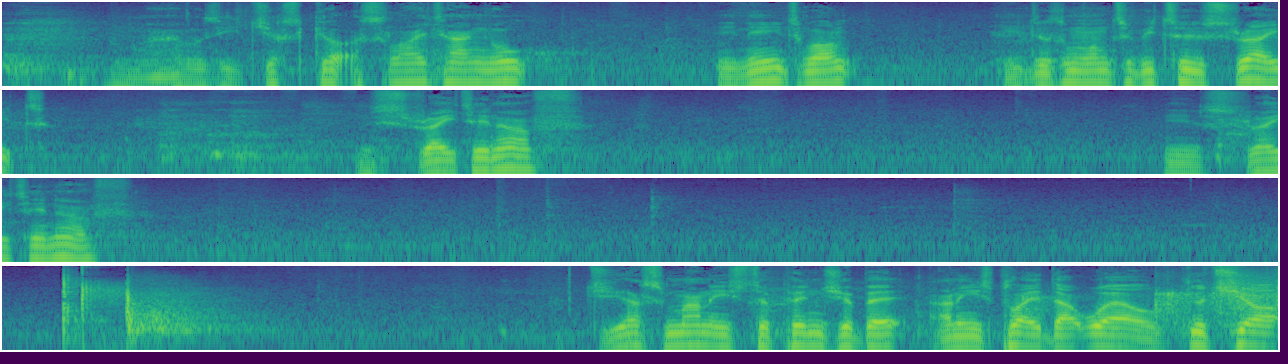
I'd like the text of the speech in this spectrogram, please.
Well, has he just got a slight angle? He needs one. He doesn't want to be too straight. Straight enough. Is straight enough. Just managed to pinch a bit, and he's played that well. Good shot.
